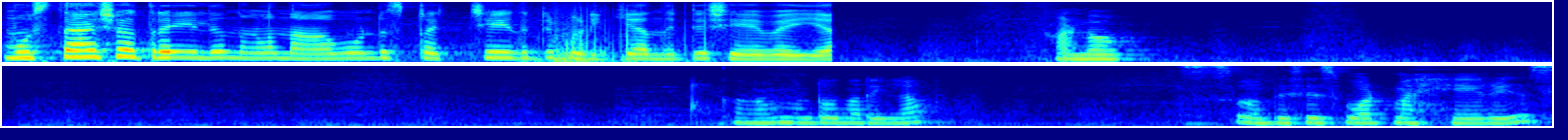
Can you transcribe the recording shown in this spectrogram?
മുസ്താഷ് അത്രയിലും നിങ്ങൾ നാവ് കൊണ്ട് സ്ട്രെച്ച് ചെയ്തിട്ട് പിടിക്കുക എന്നിട്ട് ഷേവ് ചെയ്യുക കണ്ടോ? കാണുന്നുണ്ടോന്നറിയില്ല. So this is what my hair is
